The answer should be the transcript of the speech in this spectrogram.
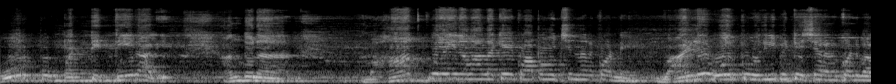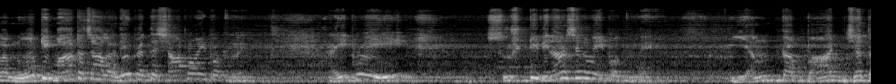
ఓర్పు పట్టి తీరాలి. అందున మహాత్ములైన వాళ్ళకే కోపం వచ్చిందనుకోండి వాళ్ళే ఓర్పు వదిలిపెట్టేశారనుకోండి వాళ్ళ నోటి మాట చాలా అదే పెద్ద శాపం అయిపోతుంది. అయిపోయి సృష్టి వినాశనం అయిపోతుంది. ఎంత బాధ్యత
